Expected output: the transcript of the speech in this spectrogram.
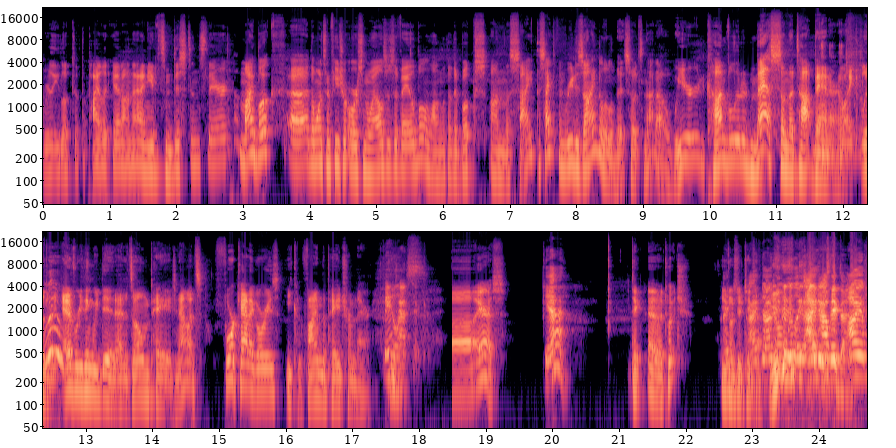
really looked at the pilot yet on that. I needed some distance there. My book, uh, The Once and Future Orson Welles, is available along with other books on the site. The site's been redesigned a little bit, so it's not a weird, convoluted mess on the top banner. Like literally Woo. everything we did had its own page. Now it's four categories. You can find the page from there. Fantastic. Uh, Eris, Yeah. Tik uh, Twitch. You I, don't do I, TikTok. I You- don't really. I I, do have, TikTok. I have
